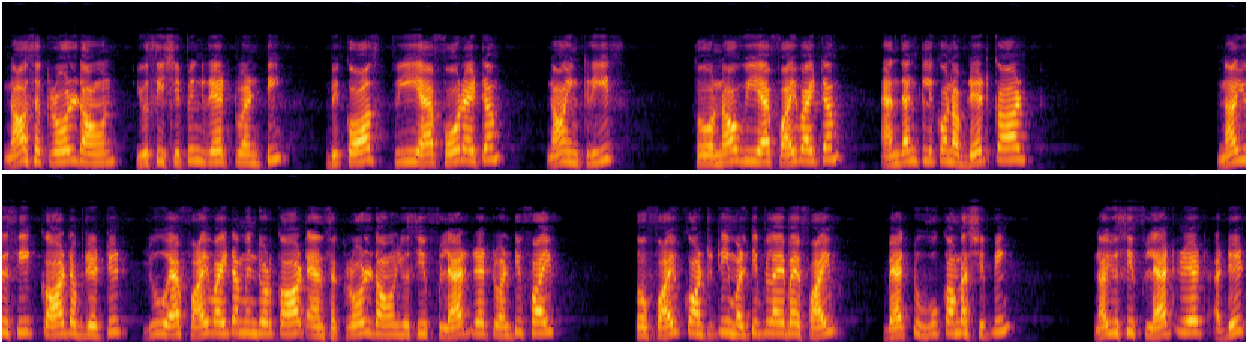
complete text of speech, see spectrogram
now scroll down you see shipping rate 20 because we have 4 item. Now increase. So now we have 5 item and then click on update cart now you see cart updated. You have 5 item in your cart and scroll down you see flat rate 25 so 5 quantity multiply by 5 back to WooCommerce shipping now you see flat rate edit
